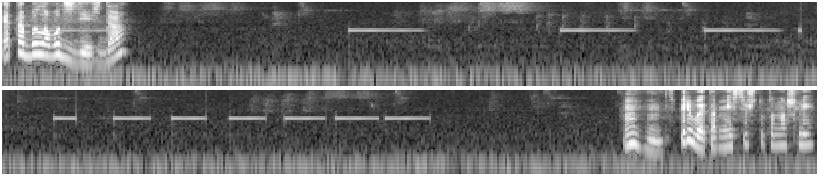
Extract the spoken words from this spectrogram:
Это было вот здесь, да? Угу, теперь в этом месте что-то нашли.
